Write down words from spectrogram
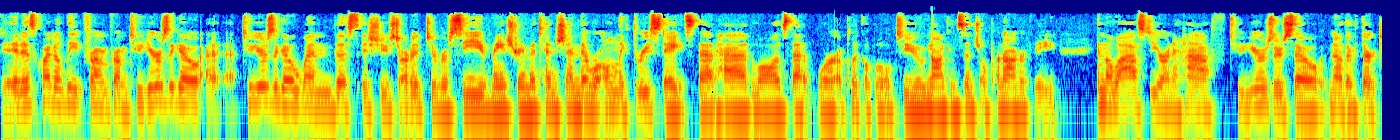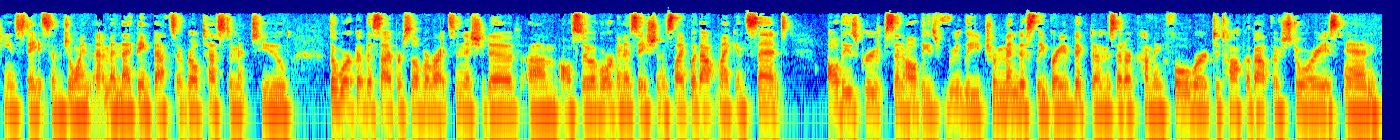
it is quite a leap from from two years ago. Uh, two years ago, when this issue started to receive mainstream attention, there were only three states that had laws that were applicable to non-consensual pornography. In the last year and a half, two years or so, another 13 states have joined them, and I think that's a real testament to the work of the Cyber Civil Rights Initiative, um, also of organizations like Without My Consent all these groups and all these really tremendously brave victims that are coming forward to talk about their stories and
